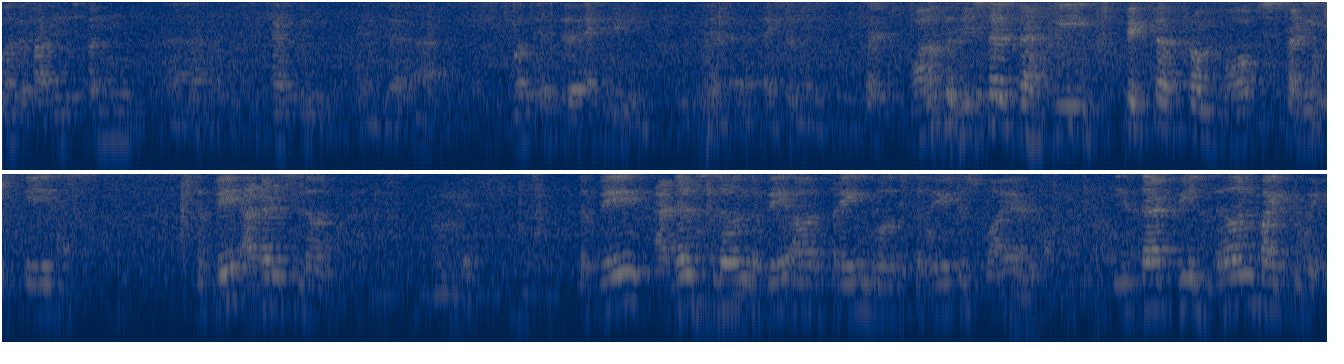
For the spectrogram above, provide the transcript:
what the participant uh, have to do, and uh, what is the activities within uh? One of the research that we picked up from Bob's study is the way adults learn. Okay. The way adults learn, the way our brain works, the way it is wired, is that we learn by doing.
